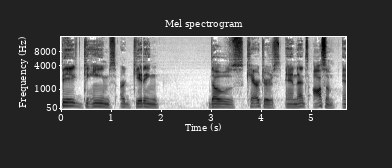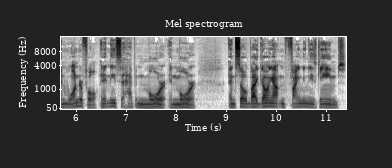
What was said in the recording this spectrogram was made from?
big games are getting those characters, and that's awesome and wonderful, and it needs to happen more and more. And so, by going out and finding these games,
